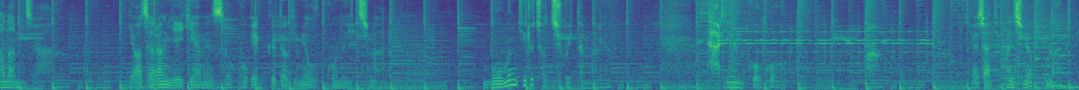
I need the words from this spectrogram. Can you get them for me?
저 남자 여자랑 얘기하면서 고개 끄덕이며 웃고는 있지만 몸은 뒤로 젖히고 있단 말이야. 다리는 꼬고 여자한테 관심이 없구만.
